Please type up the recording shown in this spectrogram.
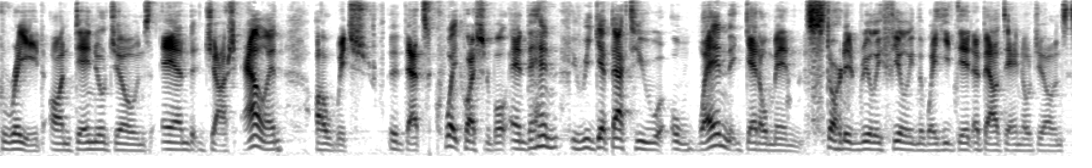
grade on Daniel Jones and Josh Allen, uh, which uh, that's quite questionable. And then we get back to when Gettleman started really feeling the way he did about Daniel Jones.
